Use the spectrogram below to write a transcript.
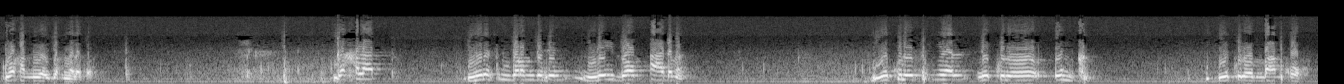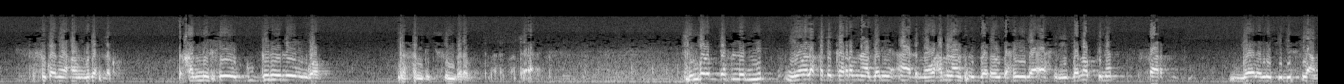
koo xam ne yow jox na la ko nga xalaat ñu ne suñu borom defee ngay doom aadama nekkuloo signal nekkuloo unk nekkuloo mbaam xoox su ko neexoon mu def la ko xam ne xéewal gu gën a réy ngoog nga sant ci suñu borom tabaraka wa taala suñu borom def la nit ñoo la xad karam naa bani aadama wax naa suñu borom baxi ila axiri ba noppi nag far boole la ci lislaam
